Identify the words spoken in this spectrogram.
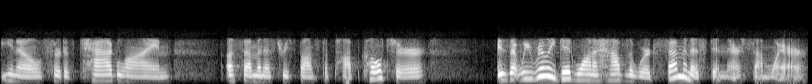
you know, sort of tagline a feminist response to pop culture is that we really did want to have the word feminist in there somewhere.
